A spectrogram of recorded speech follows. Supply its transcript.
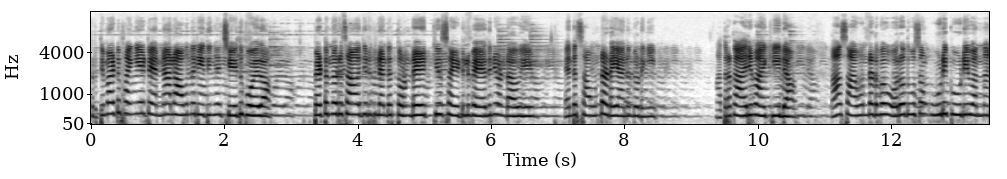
കൃത്യമായിട്ട് ഭംഗിയായിട്ട് എന്നാലാവുന്ന രീതി ഞാൻ ചെയ്തു പോയതാ. പെട്ടെന്നൊരു സാഹചര്യത്തിൽ എന്റെ തൊണ്ടയ്ക്ക് സൈഡിൽ വേദന ഉണ്ടാവുകയും എന്റെ സൗണ്ട് അടയാനും തുടങ്ങി. അത്ര കാര്യമാക്കിയില്ല. ആ സൗണ്ട് അടവ് ഓരോ ദിവസം കൂടി കൂടി വന്ന്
